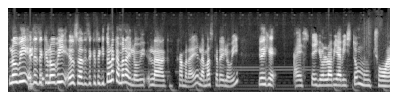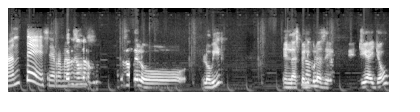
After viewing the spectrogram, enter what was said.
Lo vi, desde que lo vi, o sea, desde que se quitó la cámara y lo vi, la cámara, ¿eh? La máscara y lo vi, yo dije, a este yo lo había visto mucho antes, hermano. ¿Sabes dónde, lo, sabes dónde lo, lo vi? En las películas de G.I. Joe.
